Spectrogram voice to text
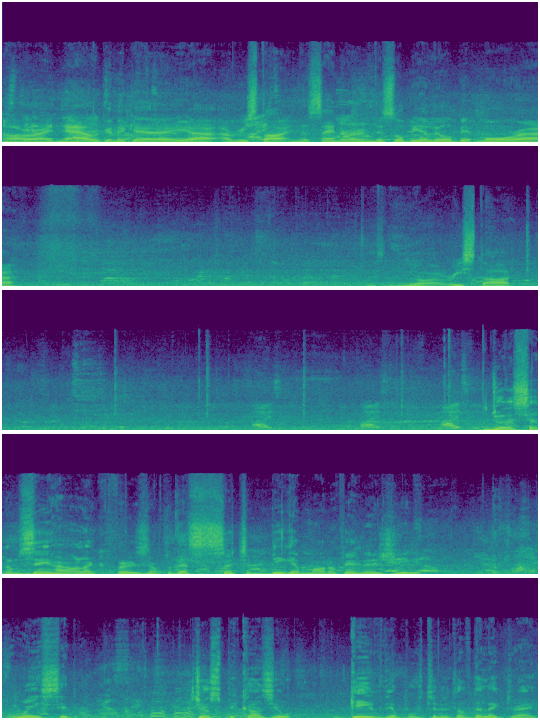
All right, now we're going to get a, uh, a restart in the center, room. this will be a little bit more. Uh, a restart. Do you understand what I'm saying? How, like, for example, there's such a big amount of energy wasted just because you gave the opportunity of the leg drag.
